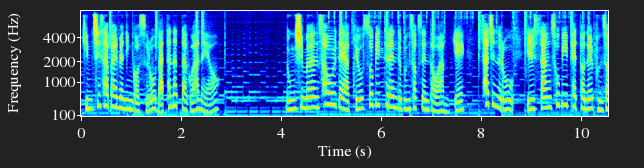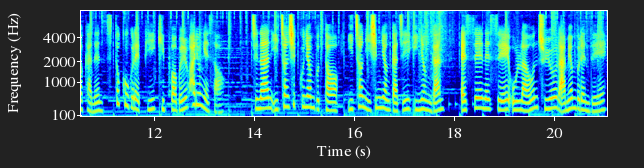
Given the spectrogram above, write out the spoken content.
김치 사발면인 것으로 나타났다고 하네요. 농심은 서울대학교 소비 트렌드 분석센터와 함께 사진으로 일상 소비 패턴을 분석하는 스토코그래피 기법을 활용해서 지난 2019년부터 2020년까지 2년간 SNS에 올라온 주요 라면 브랜드의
